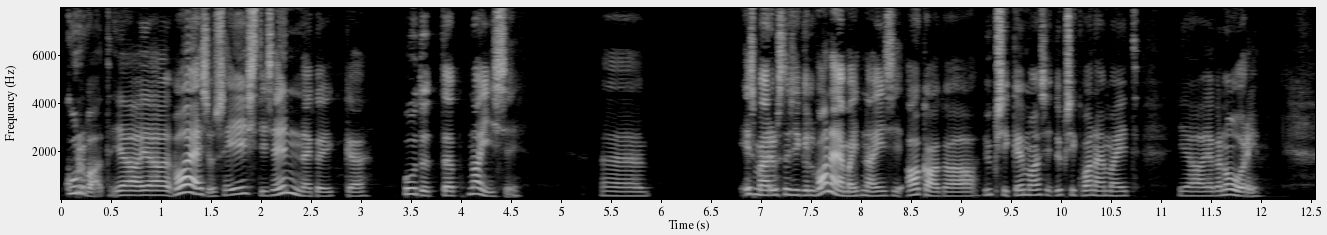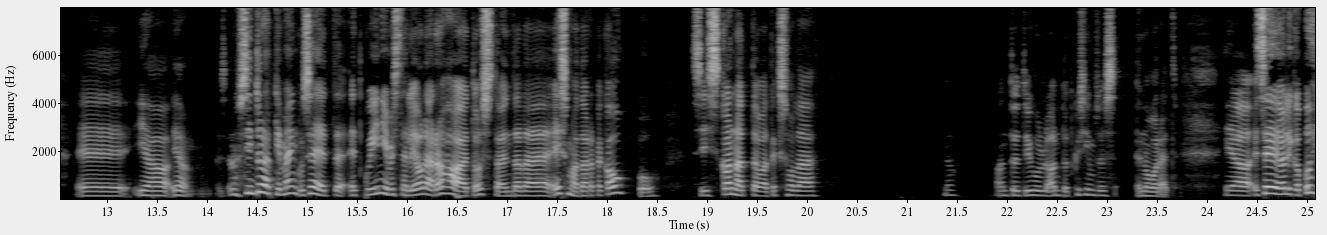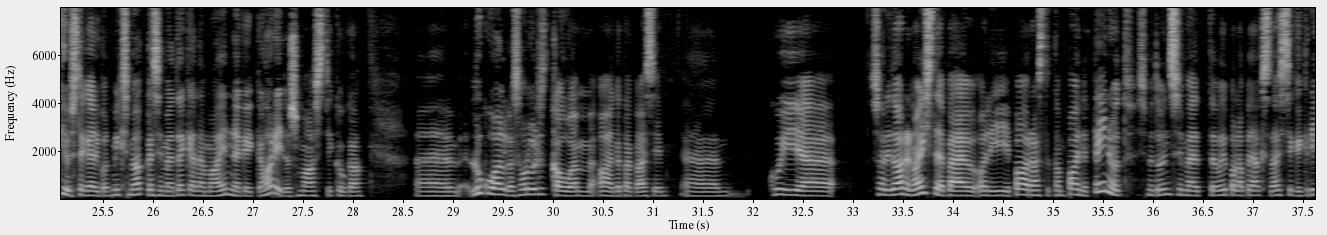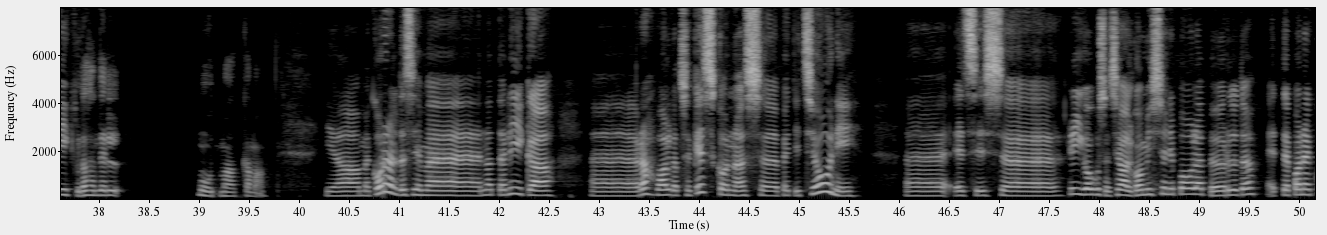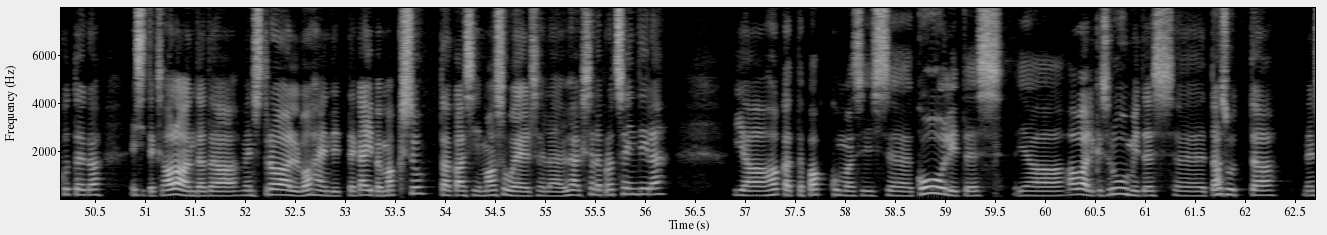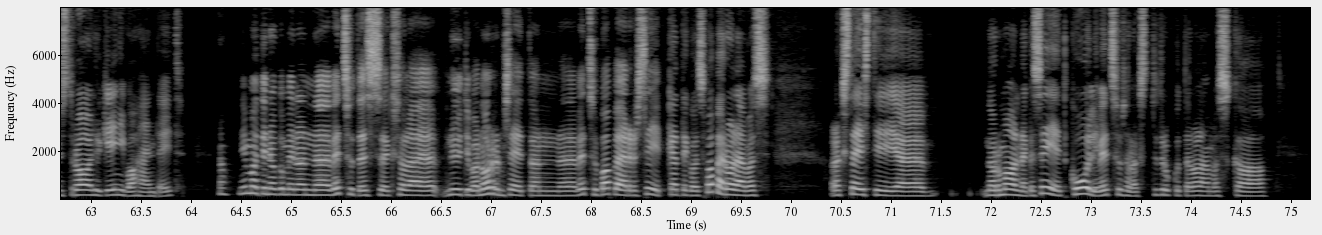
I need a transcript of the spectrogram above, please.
kurvad ja, ja vaesus Eestis ennekõike puudutab naisi esmajärgus tõsi küll vanemaid naisi, aga ka üksikemasid, üksikvanemaid ja, ja ka noori. ja, ja noh, siin tulebki mängu see, et, et kui inimestel ei ole raha, et osta endale esmatarbekaupu, siis kannatavad, eks ole. noh, antud juhul, antud küsimuses noored ja see oli ka põhjus tegelikult, miks me hakkasime tegelema ennekõike haridusmaastikuga. lugu algas oluliselt kauem aega tagasi, kui solidaarne naistepäev oli paar aastat kampaaniat teinud, siis me tundsime, et võib-olla peaks seda asja kõik riiklikul tasandil muutma hakkama. ja me korraldasime Nataliga rahvaalgatuse keskkonnas petitsiooni, et siis Riigikogu sotsiaalkomisjoni poole pöörduda ettepanekutega, esiteks alandada menstruaalvahendite käibemaksu tagasi masueelsele üheksale protsendile ja hakata pakkuma siis koolides ja avalikes ruumides tasuta menstruaalhügieenivahendeid noh, niimoodi nagu meil on äh, vetsudes, eks ole, nüüd juba norm see, et on äh, vetsupaber, seep, kätekoodispaber olemas. oleks täiesti äh, normaalne ka see, et koolivetsus oleks tüdrukutel olemas ka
